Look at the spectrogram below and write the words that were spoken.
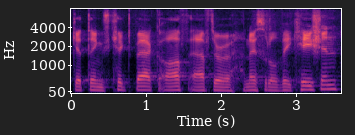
get things kicked back off after a nice little vacation.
